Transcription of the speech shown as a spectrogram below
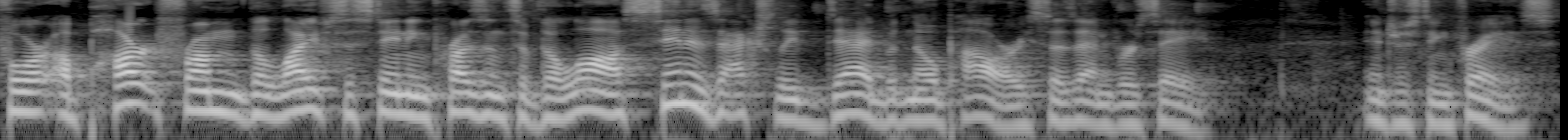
For apart from the life sustaining presence of the law, sin is actually dead with no power. He says that in verse 8. Interesting phrase.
